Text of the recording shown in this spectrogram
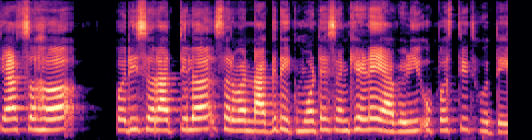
त्यासह परिसरातील सर्व नागरिक मोठ्या संख्येने यावेळी उपस्थित होते.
